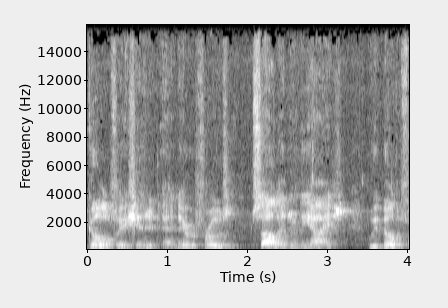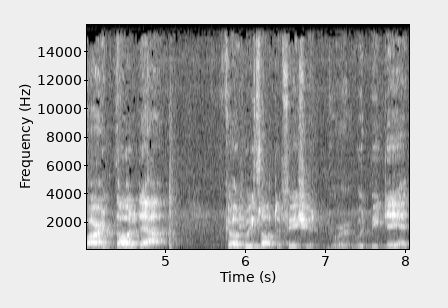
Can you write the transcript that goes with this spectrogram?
goldfish in it, and they were frozen solid in the ice. We built a fire and thawed it out because we thought the fish would, were, would be dead.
